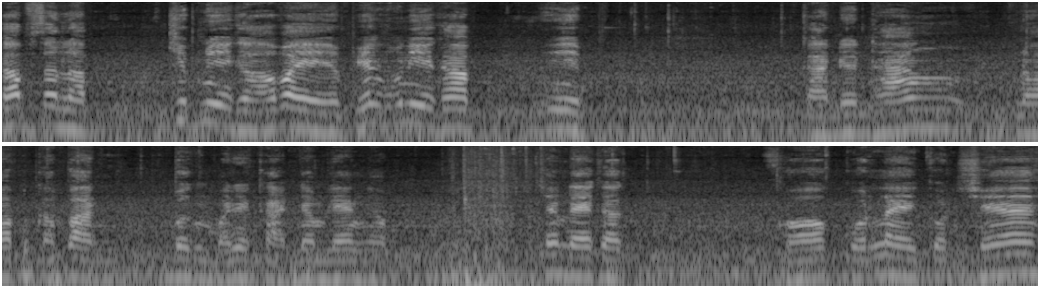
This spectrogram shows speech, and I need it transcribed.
ครับสำหรับคลิปนี้ก็เอาไปเพียงเท่านี้ครับนี่การเดินทางนะครับกับบ้านเบิ่งบรรยากาศยามแรงครับจังใดก็ ขอกดไลค์กดแชร์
